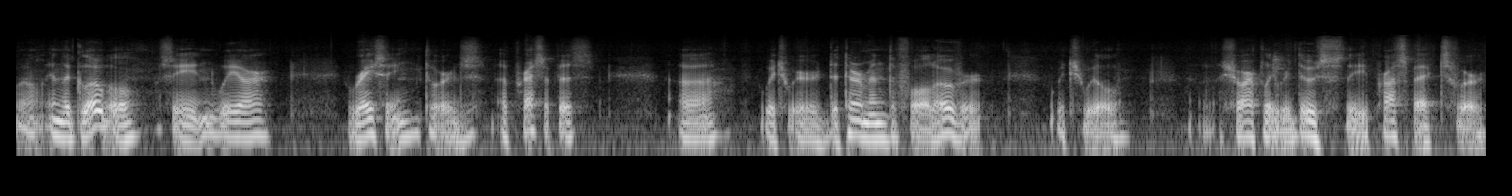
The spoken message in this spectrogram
Well, in the global scene, we are racing towards a precipice uh, which we're determined to fall over, which will sharply reduce the prospects for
